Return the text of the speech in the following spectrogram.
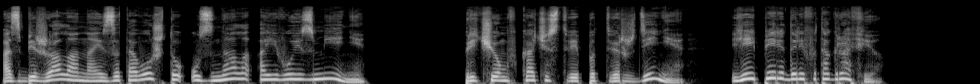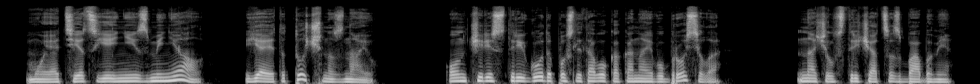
А сбежала она из-за того, что узнала о его измене. Причем в качестве подтверждения ей передали фотографию. Мой отец ей не изменял, я это точно знаю. Он через три года после того, как она его бросила, начал встречаться с бабами.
